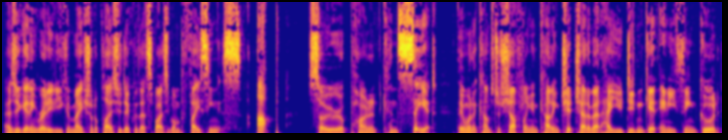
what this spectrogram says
As you're getting ready, you can make sure to place your deck with that spicy bomb facing up so your opponent can see it. Then, when it comes to shuffling and cutting, chit chat about how you didn't get anything good.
